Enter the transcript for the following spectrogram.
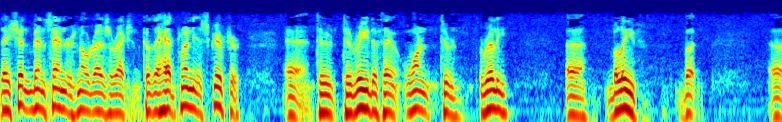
they shouldn't have been saying there's no resurrection because they had plenty of scripture uh, to to read if they wanted to really uh, believe. But uh,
